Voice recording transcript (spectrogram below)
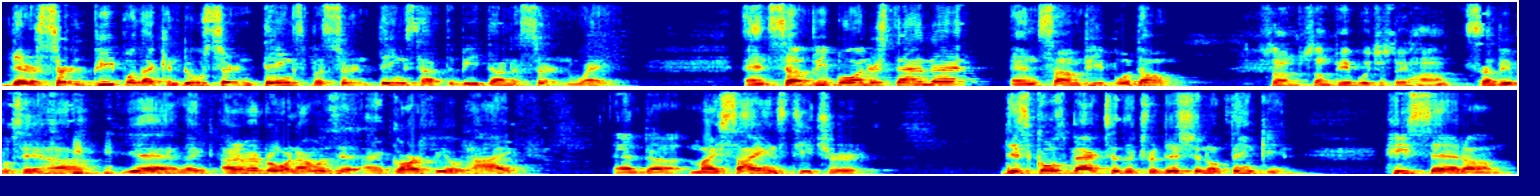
there are certain people that can do certain things, but certain things have to be done a certain way, and some people understand that, and some people don't. Some some people just say, "Huh?" Some people say, huh? yeah. Like I remember when I was at, at Garfield High and uh, my science teacher, this goes back to the traditional thinking. He said um,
